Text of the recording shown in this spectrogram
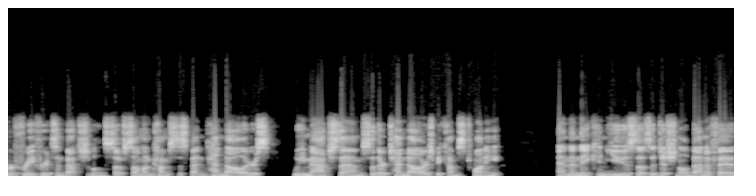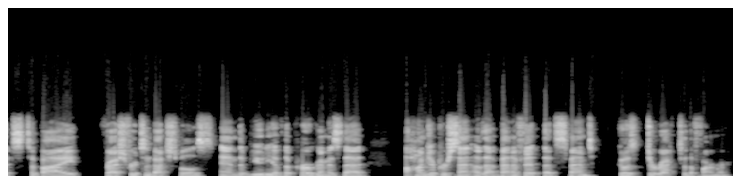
for free fruits and vegetables. So if someone comes to spend $10, we match them so their $10 becomes 20 and then they can use those additional benefits to buy fresh fruits and vegetables. And the beauty of the program is that 100% of that benefit that's spent goes direct to the farmer.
